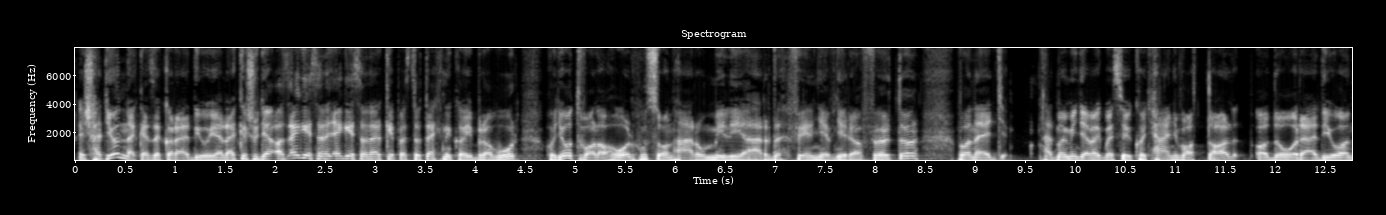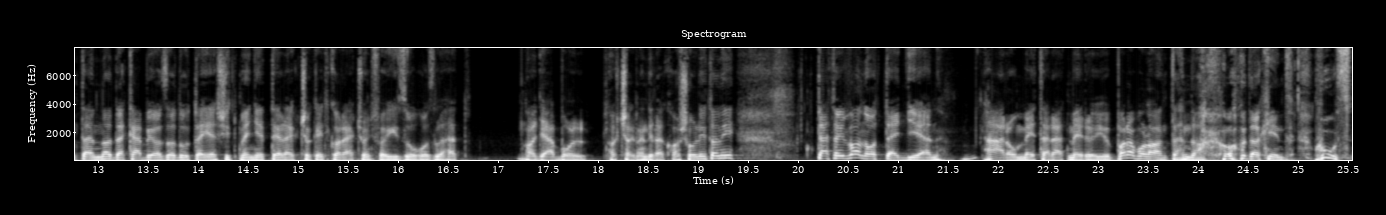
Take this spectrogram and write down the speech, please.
És hát jönnek ezek a rádiójelek, és ugye az egészen egy egészen elképesztő technikai bravúr, hogy ott valahol 23 milliárd fényévnyire a Földtől van egy Hát majd mindjárt megbeszéljük, hogy hány wattal adó rádióantenna, de kb. az adó teljesítményét tényleg csak egy karácsonyfa izzóhoz lehet nagyjából nagyságrendileg hasonlítani. Tehát, hogy van ott egy ilyen három méter átmérőjű parabolaantenna, odakint 20,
